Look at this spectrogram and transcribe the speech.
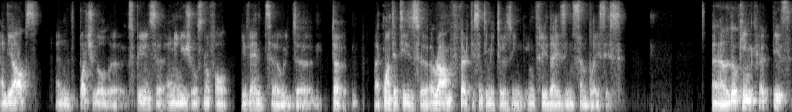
and the Alps. And Portugal uh, experienced an unusual snowfall event uh, with uh, uh, quantities around 30 centimeters in in three days in some places. Looking at this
